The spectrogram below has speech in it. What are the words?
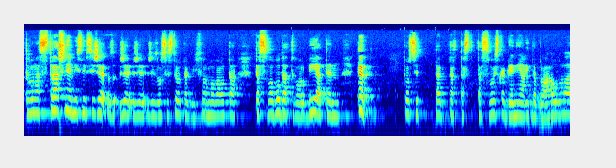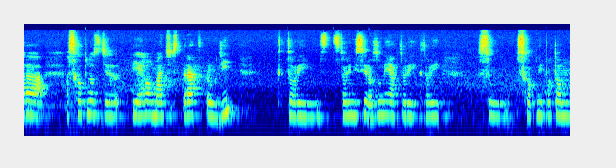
to nás strašne, myslím si, že, že, že, že so sestrou tak vyformovalo tá, tá sloboda tvorby a ten, ten proste tá, tá, tá, tá svojská genialita Blahouvlára a, a schopnosť e, jeho mať rád ľudí, ktorý, s ktorými si rozumie a ktorí, ktorí sú schopní potom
